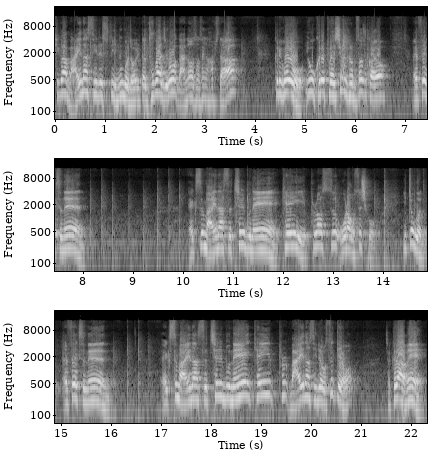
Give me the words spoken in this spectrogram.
P가 마이너스 1일 수도 있는 거죠. 일단 두 가지로 나눠서 생각합시다. 그리고 이 그래프의 식을 그럼 써줄까요? fx는 x-7분의 k 플러스 5라고 쓰시고 이쪽은 fx는 x-7분의 k 플- 마이너스 1이라고 쓸게요. 자, 그 다음에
